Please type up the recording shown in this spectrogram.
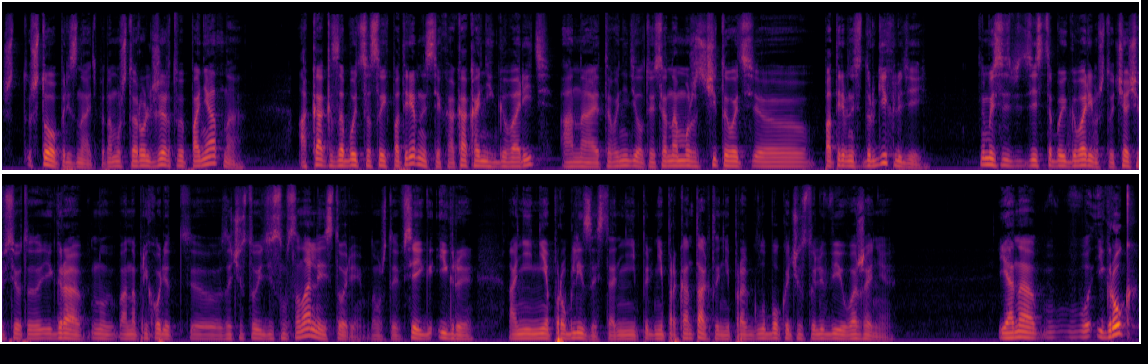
что признать, потому что роль жертвы понятна, а как заботиться о своих потребностях, а как о них говорить, она этого не делает. То есть она может считывать э, потребности других людей. Ну, мы здесь, с тобой говорим, что чаще всего эта игра, ну, она приходит э, зачастую дисфункциональной истории, потому что все иг- игры, они не про близость, они не про контакты, не про глубокое чувство любви и уважения. И она, вот игрок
